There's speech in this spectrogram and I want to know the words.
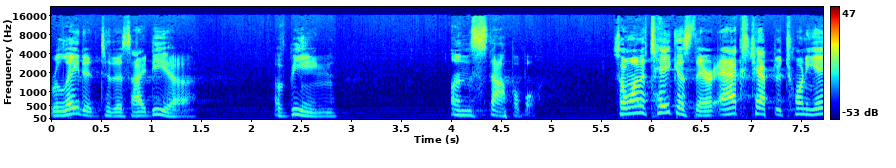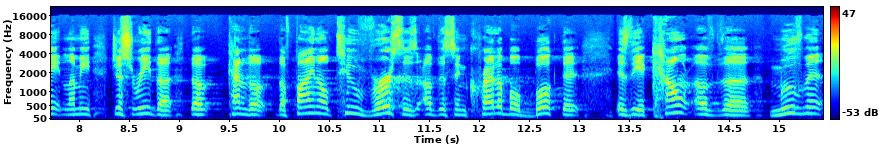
related to this idea of being unstoppable. So I want to take us there, Acts chapter 28, and let me just read the, the kind of the, the final two verses of this incredible book that is the account of the movement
